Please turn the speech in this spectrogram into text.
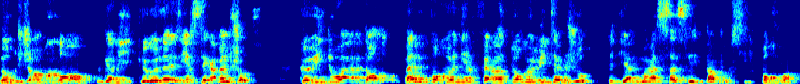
Donc j'en prends, Gabi, que le Nazir, c'est la même chose. Qu'il doit attendre, même pour venir faire un tour le huitième jour. Je dis, moi, ça, c'est pas possible. Pourquoi?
